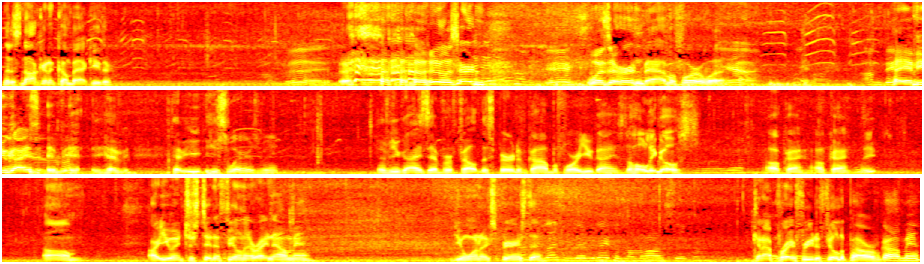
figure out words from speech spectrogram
But it's not going to come back either. I'm good. it was hurting. Was it hurting bad before or what? Yeah. I'm. Hey, have you guys have, have have you? He swears, man. Have you guys ever felt the spirit of God before? You guys, the Holy Ghost. Okay, okay. Um, are you interested in feeling that right now, man? Do you want to experience that? Blessings every day because my mom's sick. Can I pray for you to feel the power of God, man?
